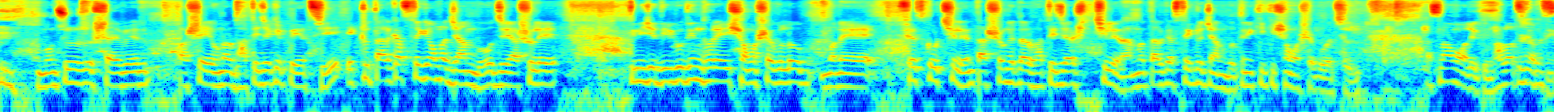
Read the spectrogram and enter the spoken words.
মনসুর সাহেবের পাশে ওনার ভাতিজাকে পেয়েছি। একটু তার কাছ থেকে আমরা জানব যে আসলে তিনি যে দীর্ঘদিন ধরে এই সমস্যাগুলো মানে ফেস করছিলেন তার সঙ্গে তার ভাতিজা ছিলেন। আমরা তার কাছ থেকে একটু জানব তিনি কি কি সমস্যা পড়েছিলেন আসসালামু আলাইকুম। ভালো আছেন আপনি?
